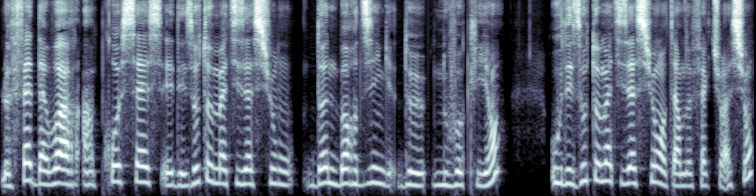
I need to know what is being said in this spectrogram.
le fait d'avoir un process et des automatisations d'onboarding de nouveaux clients ou des automatisations en termes de facturation,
